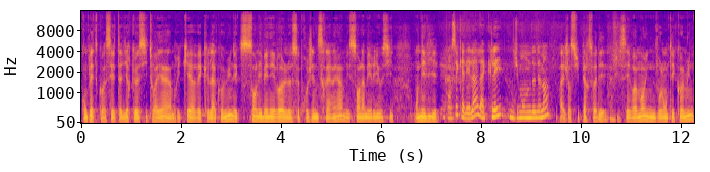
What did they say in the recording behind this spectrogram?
complète, quoi. C'est-à-dire que citoyen est imbriqué avec la commune et sans les bénévoles, ce projet ne serait rien, mais sans la mairie aussi on est liés. Vous pensez qu'elle est là, la clé du monde de demain? J'en suis persuadé. C'est vraiment une volonté commune.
